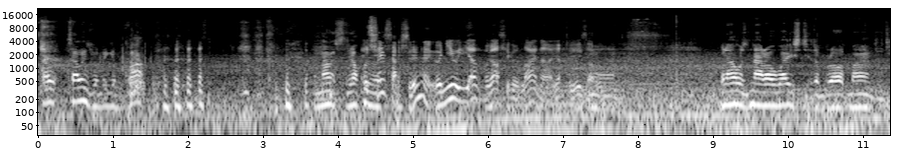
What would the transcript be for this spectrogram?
tel- tellies were big and fat. and now it's the opposite. is actually, isn't it? When you, yeah, well, that's a good line. Now you have to use that one. When I was narrow waisted and broad minded.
